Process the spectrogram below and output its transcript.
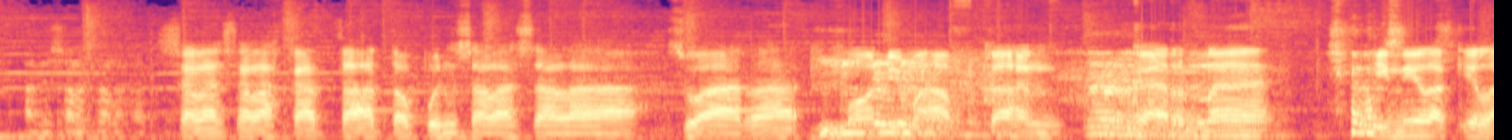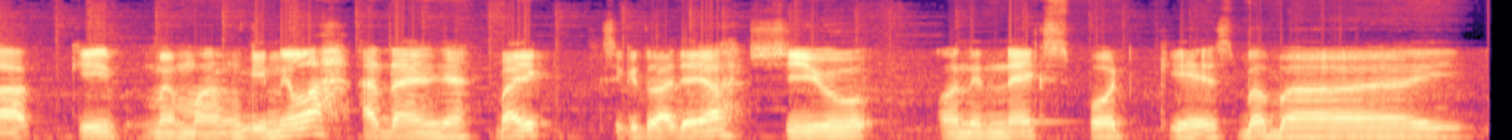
ada salah-salah kata salah-salah kata ataupun salah-salah suara mohon dimaafkan karena ini laki-laki memang ginilah adanya. Baik segitu aja ya. See you on the next podcast. Bye bye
